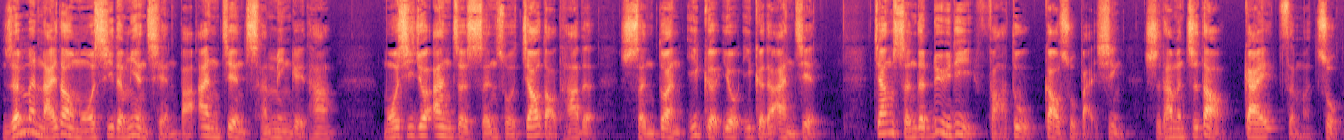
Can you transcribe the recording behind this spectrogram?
人们来到摩西的面前，把案件陈明给他。摩西就按着神所教导他的，审断一个又一个的案件，将神的律例法度告诉百姓，使他们知道该怎么做。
